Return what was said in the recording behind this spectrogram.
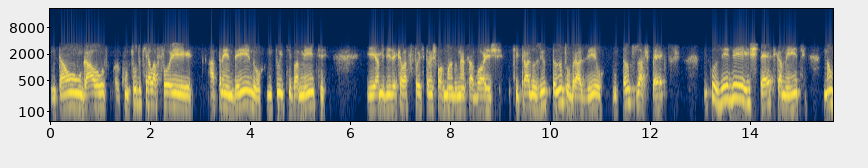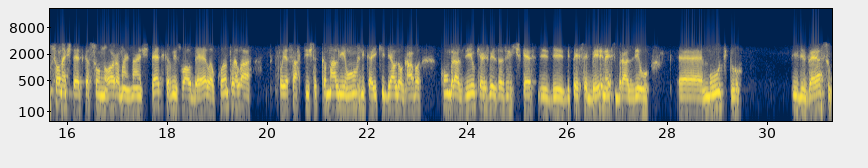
Então, Gal, com tudo que ela foi aprendendo intuitivamente e à medida que ela foi se transformando nessa voz que traduziu tanto o Brasil em tantos aspectos, inclusive esteticamente, não só na estética sonora, mas na estética visual dela, o quanto ela foi essa artista camaleônica e que dialogava com o Brasil, que às vezes a gente esquece de, de, de perceber, né? Esse Brasil é, múltiplo e diverso.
